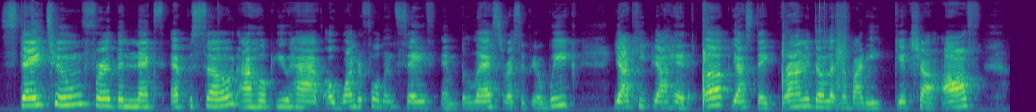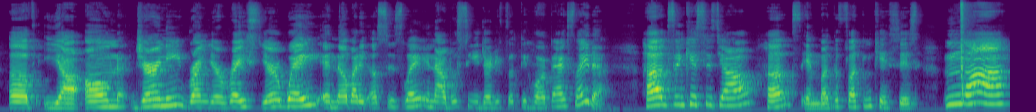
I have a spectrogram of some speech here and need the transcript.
Stay tuned for the next episode. I hope you have a wonderful and safe and blessed rest of your week. Y'all keep y'all head up. Y'all stay grounded. Don't let nobody get y'all off of your own journey. Run your race your way and nobody else's way. And I will see you dirty filthy whore bags later. Hugs and kisses, y'all. Hugs and motherfucking kisses. Mwah!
